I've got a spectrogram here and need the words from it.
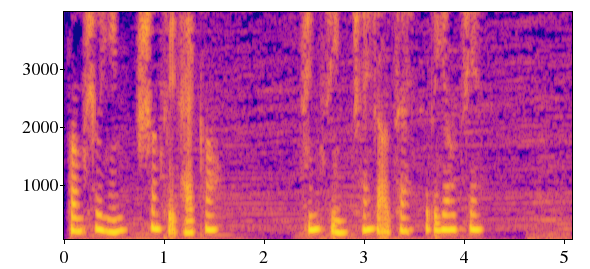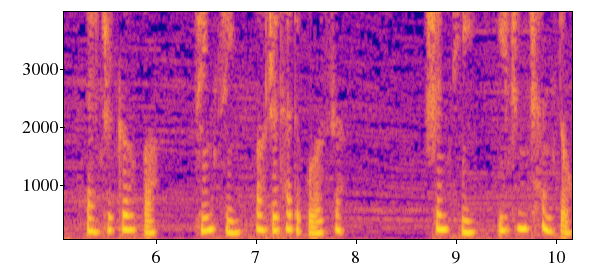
房秋莹双腿抬高，紧紧缠绕在他的腰间，两只胳膊紧紧抱住他的脖子，身体一阵颤抖。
